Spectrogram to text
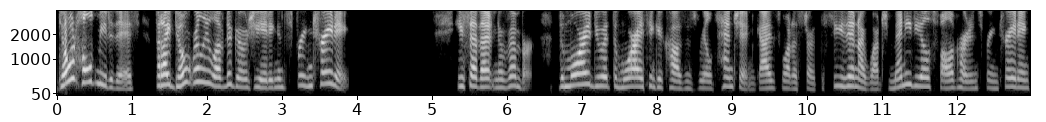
Don't hold me to this, but I don't really love negotiating in spring training. He said that in November. The more I do it, the more I think it causes real tension. Guys want to start the season. I watched many deals fall apart in spring training.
